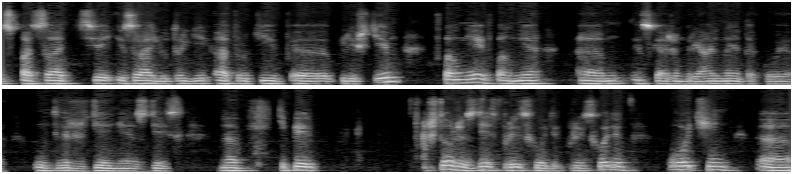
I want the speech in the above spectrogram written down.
спасать Израиль от руки э, Плештим – вполне, вполне, эм, скажем, реальное такое утверждение здесь. Теперь, что же здесь происходит? Происходит очень э,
